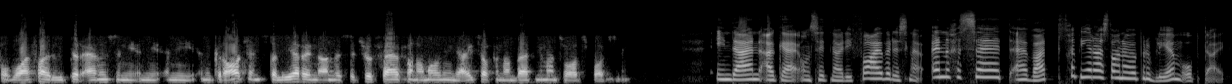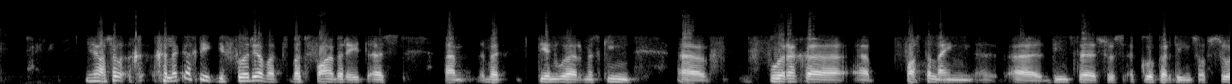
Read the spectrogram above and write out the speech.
wifi router ergens in die, in die, in die in die garage installeer en dan is dit so ver van almal in die huis af en dan werk niemand se hotspots nie. En dan, okay, ons het nou die fiber is nou ingesit. Uh, wat gebeur as daar nou 'n probleem opduik? Ja, so gelukkig die die voordeel wat wat fiber het is ehm um, wat teenoor miskien uh vorige uh vaste lyn uh, uh dienste soos 'n koperdiens of so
